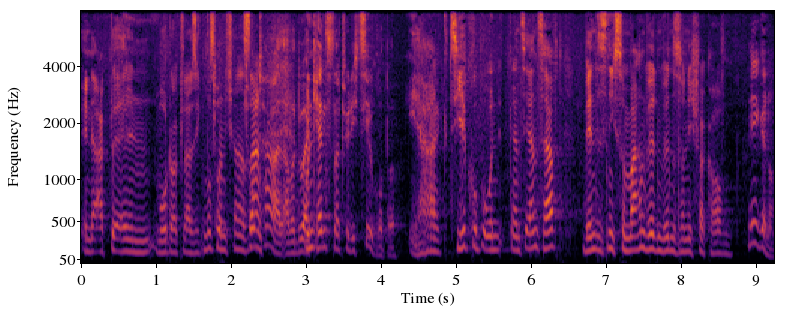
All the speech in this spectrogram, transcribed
in der aktuellen Motorklassik, muss man nicht anders sagen. Total, aber du Und- erkennst natürlich Zielgruppe. Ja, Zielgruppe und ganz ernsthaft, wenn sie es nicht so machen würden, würden sie es noch nicht verkaufen. Nee, genau.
